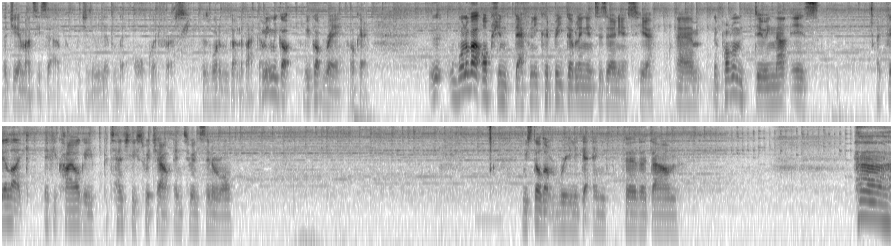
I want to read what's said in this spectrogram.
the Geomancy setup, which is a little bit awkward for us. Because what have we got in the back? I mean, we got we've got Ray. Okay, uh, one of our options definitely could be doubling into Xerneas here. Um, the problem doing that is, I feel like if you Kyogre, you potentially switch out into Incineroar. We still don't really get any further down.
